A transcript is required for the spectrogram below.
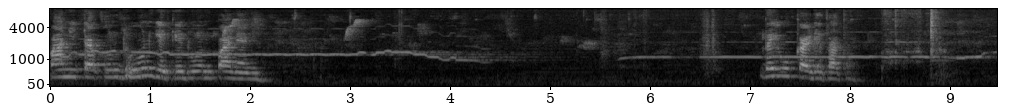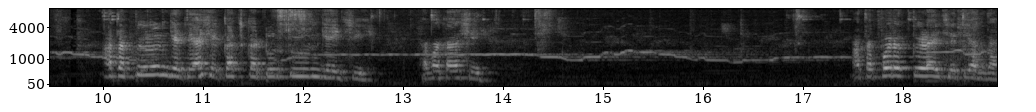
पाणी टाकून धुवून घेते दोन पाण्याने. लई उकाडेत आता. आता पिळून घेते असे कचकटून पिळून घ्यायची. हा बघा असे. आता परत पिळायचे ती एकदा.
